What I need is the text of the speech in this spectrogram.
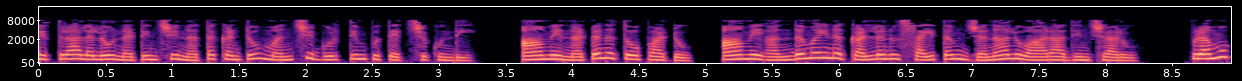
చిత్రాలలో నటించి నతకంటూ మంచి గుర్తింపు తెచ్చుకుంది. ఆమె నటనతో పాటు ఆమె అందమైన కళ్ళను సైతం జనాలు ఆరాధించారు. ప్రముఖ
